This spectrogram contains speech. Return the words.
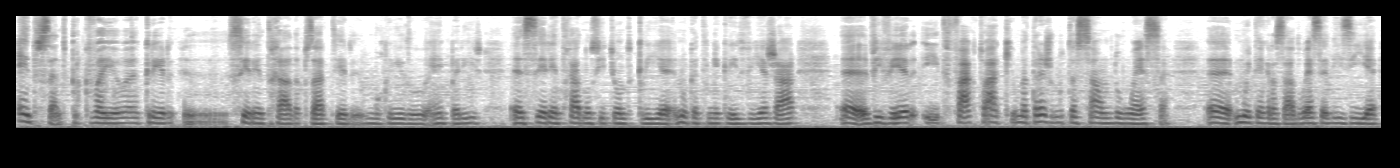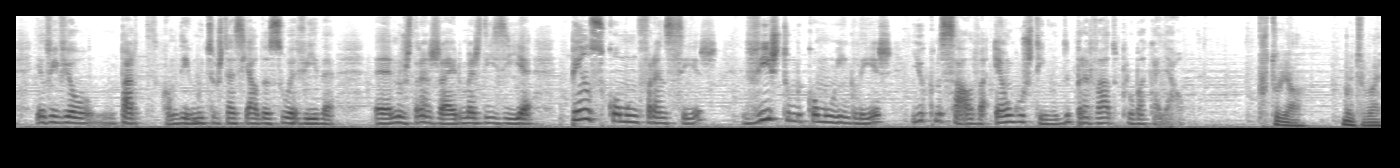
é interessante porque veio a querer uh, ser enterrado, apesar de ter morrido em Paris, a ser enterrado num sítio onde queria, nunca tinha querido viajar, uh, viver. E de facto há aqui uma transmutação de um Essa. Uh, muito engraçado. O Essa dizia, ele viveu parte, como digo, muito substancial da sua vida uh, no estrangeiro, mas dizia: penso como um francês, visto-me como um inglês e o que me salva é um gostinho depravado pelo bacalhau. Portugal. Muito bem.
